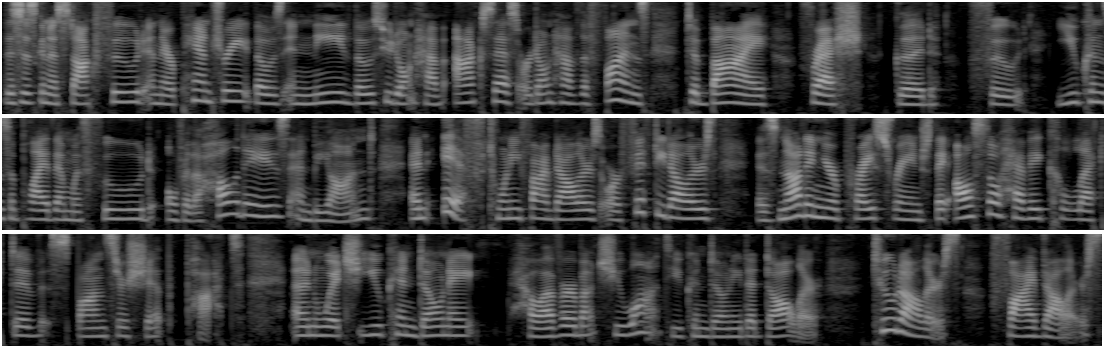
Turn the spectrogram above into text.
This is going to stock food in their pantry, those in need, those who don't have access or don't have the funds to buy fresh, good food. You can supply them with food over the holidays and beyond. And if $25 or $50 is not in your price range, they also have a collective sponsorship pot in which you can donate however much you want. You can donate a dollar, $2, $5.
